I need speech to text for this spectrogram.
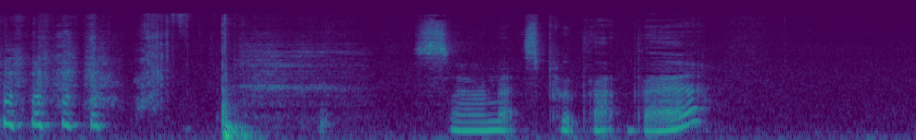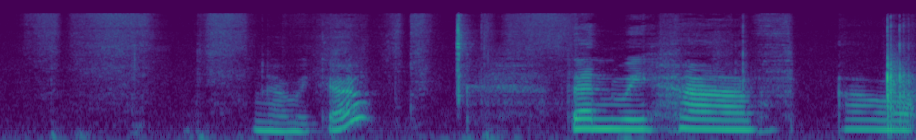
so let's put that there. There we go. Then we have our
